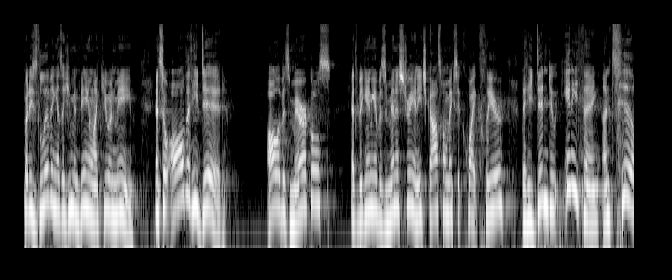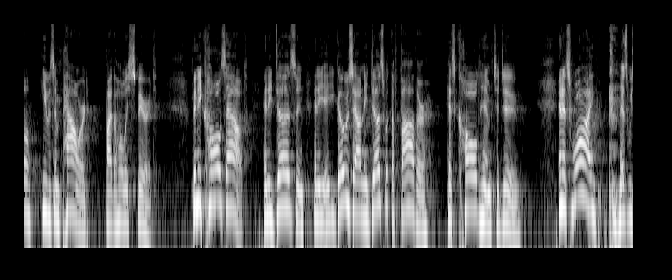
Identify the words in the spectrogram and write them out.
but he's living as a human being like you and me. And so all that he did, all of his miracles, at the beginning of his ministry, and each gospel makes it quite clear that he didn't do anything until he was empowered by the Holy Spirit. Then he calls out and he does, and, and he, he goes out and he does what the Father has called him to do. And it's why, as we,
